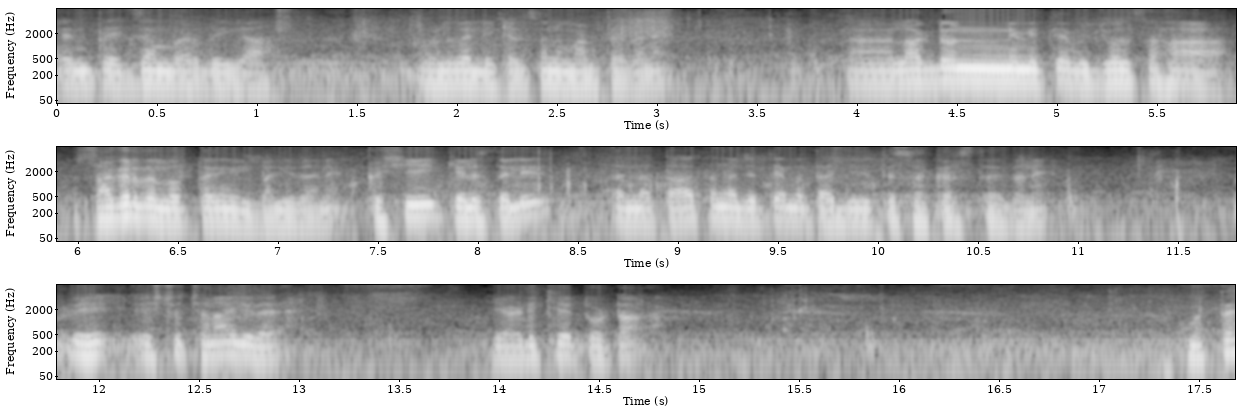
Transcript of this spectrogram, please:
ಟೆಂತ್ ಎಕ್ಸಾಮ್ ಬರೆದು ಈಗ ಹೊಲದಲ್ಲಿ ಕೆಲಸನ ಮಾಡ್ತಾ ಇದ್ದಾನೆ. ಲಾಕ್ಡೌನ್ ನಿಮಿತ್ತ ಉಜ್ವಲ್ ಸಹ ಸಾಗರದಲ್ಲಿ ಓದ್ತಾ ಇಲ್ಲಿ ಬಂದಿದ್ದಾನೆ. ಕೃಷಿ ಕೆಲಸದಲ್ಲಿ ತನ್ನ ತಾತನ ಜೊತೆ ಮತ್ತು ಅಜ್ಜಿ ಜೊತೆ ಸಹಕರಿಸ್ತಾ ಇದ್ದಾನೆ. ನೋಡಿ, ಎಷ್ಟು ಚೆನ್ನಾಗಿದೆ ಈ ಅಡಿಕೆ ತೋಟ. ಮತ್ತು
